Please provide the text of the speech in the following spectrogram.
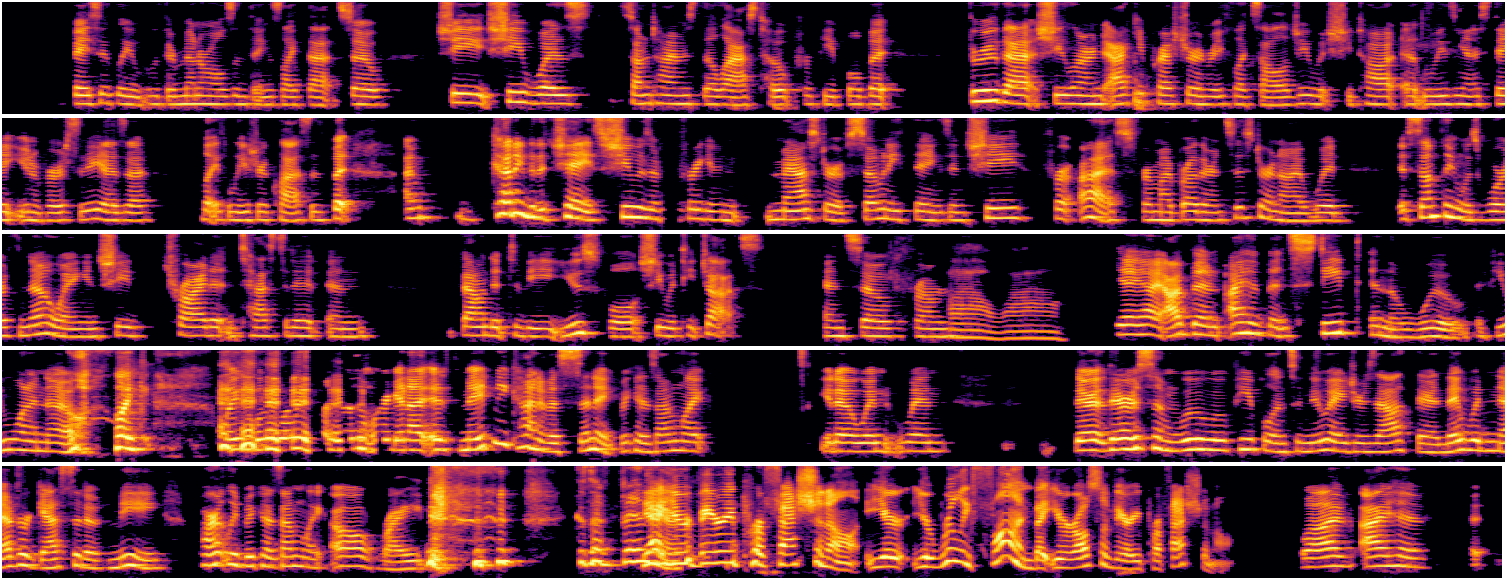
basically with their minerals and things like that. So she she was sometimes the last hope for people, but through that, she learned acupressure and reflexology, which she taught at Louisiana State University as a like leisure classes. But I'm cutting to the chase. She was a freaking master of so many things. And she, for us, for my brother and sister and I would, if something was worth knowing and she tried it and tested it and found it to be useful, she would teach us. And so from Oh, wow. Yeah, yeah, I've been I have been steeped in the woo, if you wanna know, like like what what doesn't work, and I it's made me kind of a cynic because I'm like, you know, when when there there are some woo-woo people and some new agers out there, and they would never guess it of me, partly because I'm like, "Oh, right," because I've been Yeah, there. you're very professional. You're you're really fun, but you're also very professional. Well, I've I have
